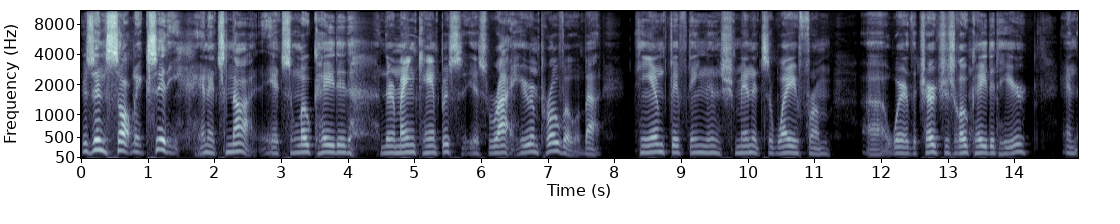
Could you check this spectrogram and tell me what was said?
is in Salt Lake City, and it's not. It's located, their main campus is right here in Provo, about 10, 15 ish minutes away from uh, where the church is located here. And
